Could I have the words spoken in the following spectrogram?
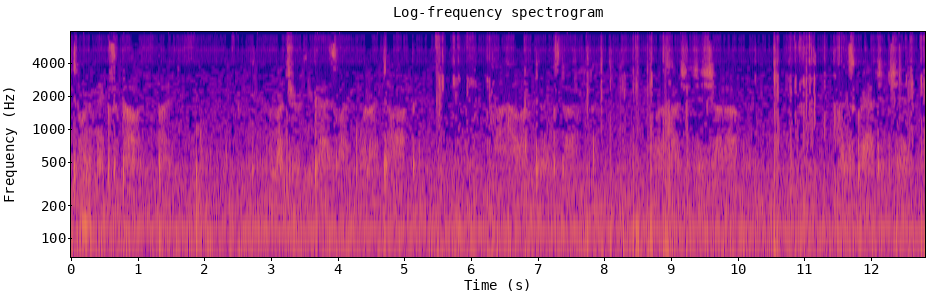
talks about, but I'm not sure if you guys like when I talk while uh, I'm doing stuff. Or if I should just shut up and scratch and shit.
